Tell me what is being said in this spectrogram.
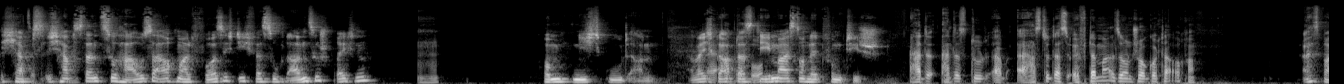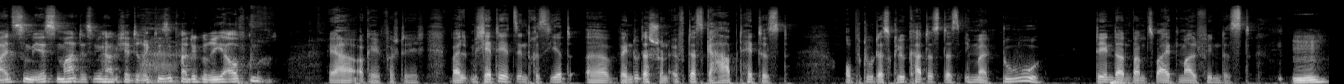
Ich hab's, ich hab's dann zu Hause auch mal vorsichtig versucht anzusprechen. Mhm. Kommt nicht gut an. Aber ich Ja, glaube, das. Thema ist noch nicht vom Tisch. Hatte, hattest du, äh, hast du das öfter mal, so ein Schokotaucher? Das war jetzt zum ersten Mal, deswegen habe ich ja direkt Ah. diese Kategorie aufgemacht. Ja, okay, verstehe ich. Weil mich hätte jetzt interessiert, äh, wenn du das schon öfters gehabt hättest, ob du das Glück hattest, dass immer du den dann beim zweiten Mal findest. Mhm.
